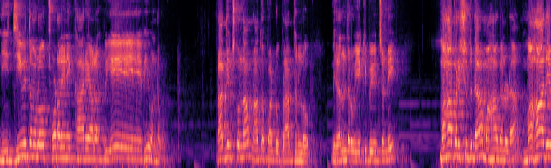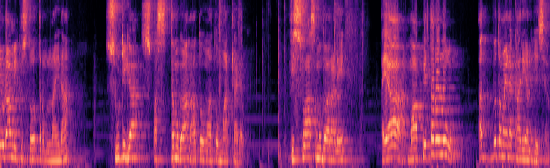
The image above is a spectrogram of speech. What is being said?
నీ జీవితంలో చూడలేని కార్యాలంటూ ఏవీ ఉండవు. ప్రార్థించుకుందాం. నాతో పాటు ప్రార్థనలో మీరందరూ ఏకీభవించండి. మహాపరిశుద్ధుడా మహాగణుడా మహాదేవుడా మీకు స్తోత్రములు నాయన. సూటిగా స్పష్టముగా నాతో మాతో మాట్లాడావు. విశ్వాసము ద్వారానే అయా మా పితరులు అద్భుతమైన కార్యాలు చేశారు.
